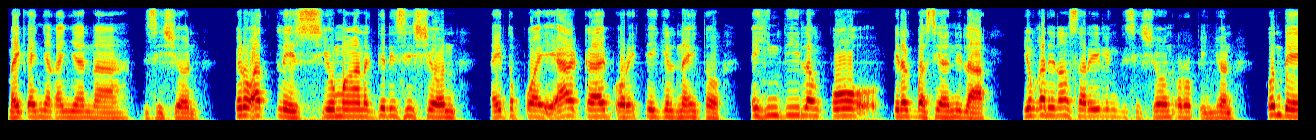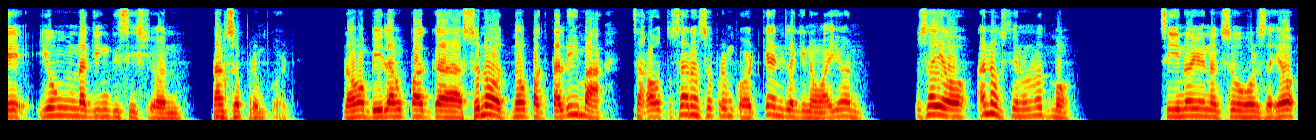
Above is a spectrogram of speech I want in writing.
may kanya-kanya na desisyon. Pero at least yung mga nagdedesisyon na ito po ay i-archive or itigil na ito ay hindi lang po pinagbasihan nila yung kanilang sariling desisyon or opinion, kundi yung naging desisyon ng Supreme Court. No, bilang pagsunod, no, pagtalima sa kautusan ng Supreme Court, kaya nila ginawa 'yon. So sa'yo, anong sinunod mo? Sino yung nagsuhol sa'yo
